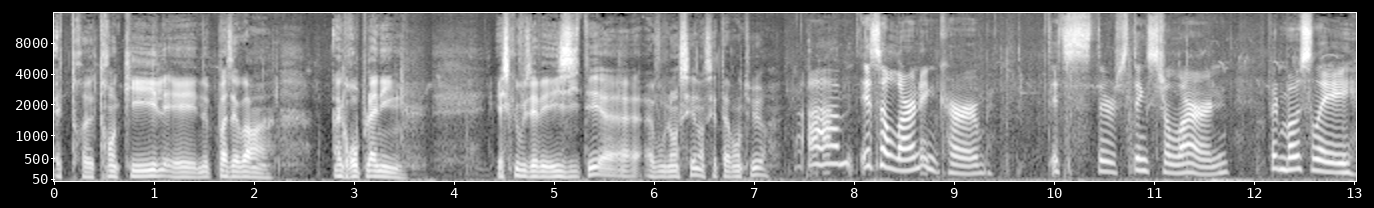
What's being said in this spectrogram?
être tranquille et ne pas avoir un, un gros planning. Est-ce que vous avez hésité à, à vous lancer dans cette aventure Um, it's a learning curve. It's there's things to learn, but mostly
